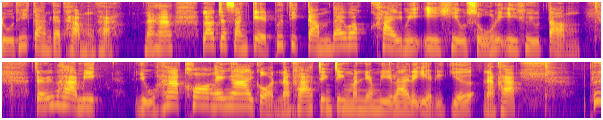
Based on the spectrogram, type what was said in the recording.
ดูที่การกระทำค่ะ นะฮะเราจะสังเกตพฤติกรรมได้ว่าใครมี EQ สูงหรือ EQ ต่ำจะวิพามีอยู่ 5 ข้อง่ายๆก่อนนะคะ จริง ๆ มันยังมีรายละเอียดอีกเยอะนะคะ พฤ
